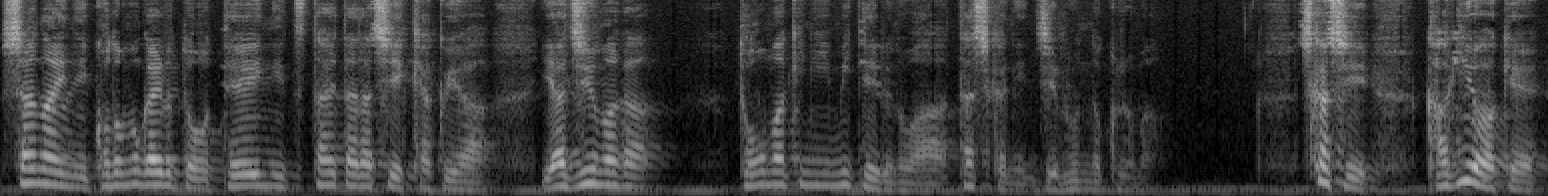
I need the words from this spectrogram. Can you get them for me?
車内に子供がいると店員に伝えたらしい客や野じ馬が遠巻きに見ているのは確かに自分の車。しかし鍵を開け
